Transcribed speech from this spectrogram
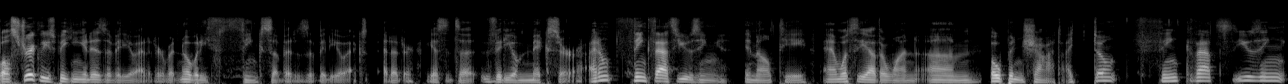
Well, strictly speaking, it is a video editor, but nobody thinks of it as a video ex- editor. I guess it's a video mixer. I don't think that's using MLT. And what's the other one? Um, OpenShot. I don't think that's using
